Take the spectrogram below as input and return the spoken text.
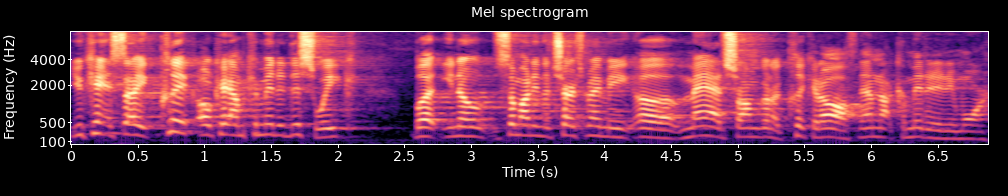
You can't say, click, okay, I'm committed this week, but you know, somebody in the church made me uh, mad, so I'm to click it off. Now I'm not committed anymore.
